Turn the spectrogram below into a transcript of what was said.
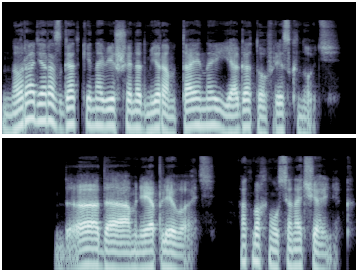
Но ради разгадки нависшей над миром тайны я готов рискнуть. «Да-да, мне плевать», — отмахнулся начальник.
